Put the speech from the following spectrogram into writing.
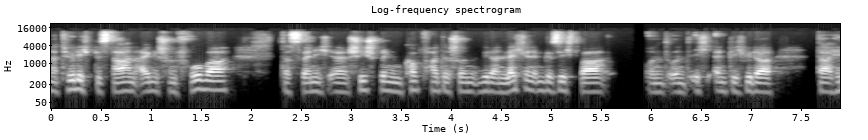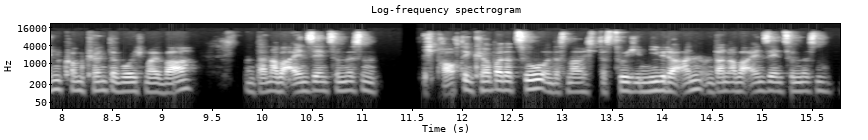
natürlich bis dahin eigentlich schon froh war, dass wenn ich äh, Skispringen im Kopf hatte, schon wieder ein Lächeln im Gesicht war und, und ich endlich wieder dahin kommen könnte, wo ich mal war. Und dann aber einsehen zu müssen, ich brauche den Körper dazu und das mache ich, das tue ich ihm nie wieder an und dann aber einsehen zu müssen,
